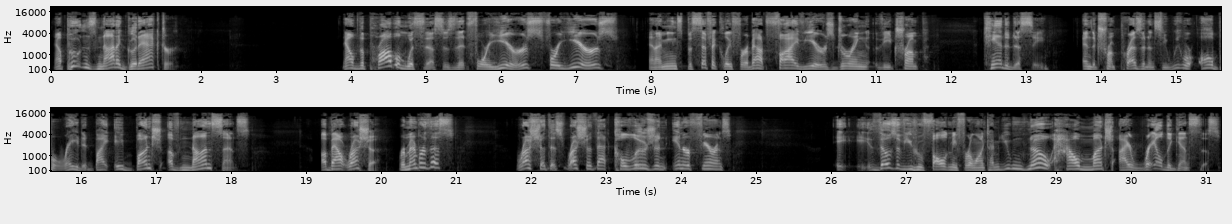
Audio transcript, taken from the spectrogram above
Now, Putin's not a good actor. Now, the problem with this is that for years, for years, and I mean specifically for about five years during the Trump candidacy and the Trump presidency, we were all berated by a bunch of nonsense about Russia. Remember this? Russia, this, Russia, that collusion, interference. those of you who followed me for a long time, you know how much I railed against this.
